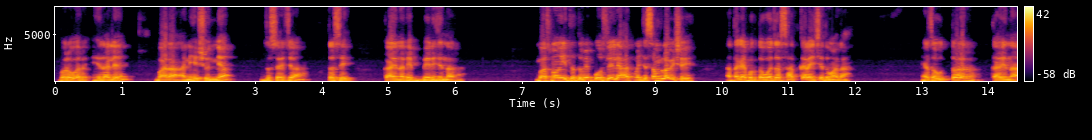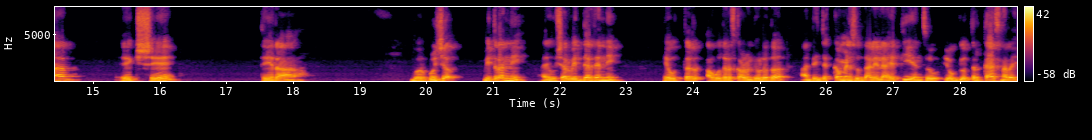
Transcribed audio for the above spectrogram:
बरोबर? हे झाले बारा आणि हे शून्य जसाच्या तसे. काय येणार? हे बेरीज येणार. बस मग इथं तुम्ही पोचलेले आहात म्हणजे संपला विषय. आता काय फक्त वजा सात करायचे तुम्हाला. याचं उत्तर काय येणार? एकशे तेरा. भरपूरशा मित्रांनी आणि हुशार विद्यार्थ्यांनी हे उत्तर अगोदरच काढून ठेवलं होतं. आणि त्यांच्या कमेंट सुद्धा आलेल्या आहेत की यांचं योग्य उत्तर काय असणार आहे.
